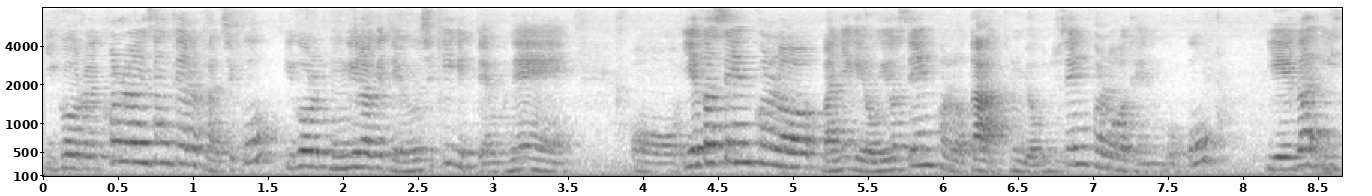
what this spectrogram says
이거를 coloring 상태를 가지고 이거를 동일하게 대응시키기 때문에 어, 얘가 same color 만약에 여기가 same color다 그럼 여기도 same color가 되는 거고 얘가 이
